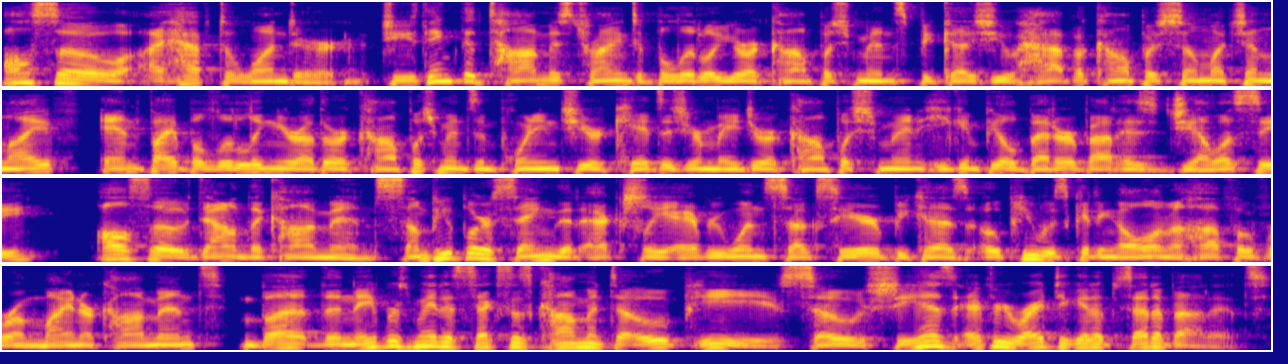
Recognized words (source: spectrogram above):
Also, I have to wonder do you think that Tom is trying to belittle your accomplishments because you have accomplished so much in life? And by belittling your other accomplishments and pointing to your kids as your major accomplishment, he can feel better about his jealousy? Also, down in the comments, some people are saying that actually everyone sucks here because OP was getting all in a huff over a minor comment, but the neighbors made a sexist comment to OP, so she has every right to get upset about it.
